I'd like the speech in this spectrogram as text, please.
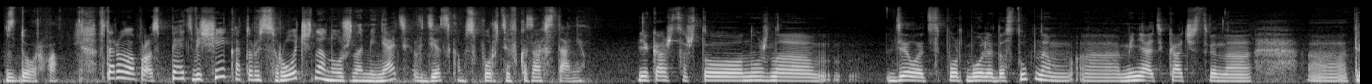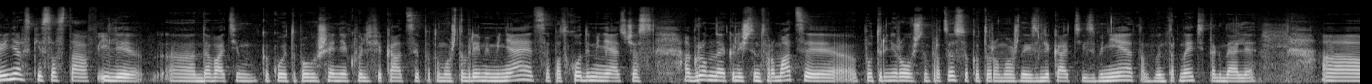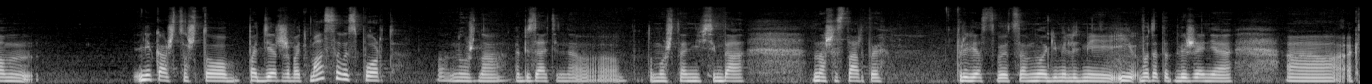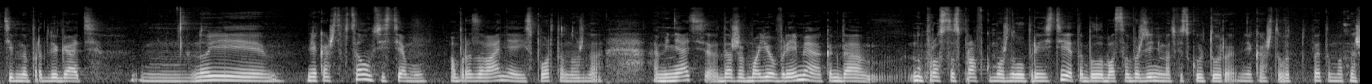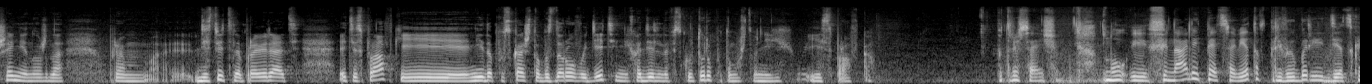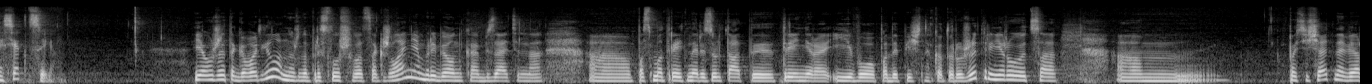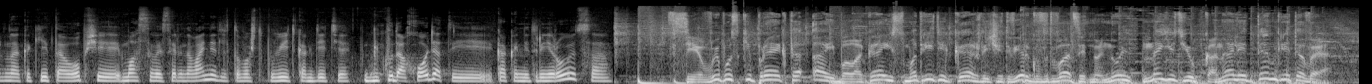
Здорово. Второй вопрос. Пять вещей, которые срочно нужно менять в детском спорте в Казахстане. Мне кажется, что нужно делать спорт более доступным, э, менять качественно э, тренерский состав или э, давать им какое-то повышение квалификации, потому что время меняется, подходы меняются. Сейчас огромное количество информации по тренировочному процессу, которое можно извлекать извне, там, в интернете и так далее. Мне кажется, что поддерживать массовый спорт нужно обязательно, потому что не всегда наши старты приветствуется многими людьми, и вот это движение э, активно продвигать. Ну и мне кажется, в целом систему образования и спорта нужно менять. Даже в мое время, когда ну, просто справку можно было принести, это было бы освобождением от физкультуры. Мне кажется, вот в этом отношении нужно прям э, действительно проверять эти справки и не допускать, чтобы здоровые дети не ходили на физкультуру, потому что у них есть справка. Потрясающе. Ну и в финале пять советов при выборе детской секции. Я уже это говорила, нужно прислушиваться к желаниям ребенка обязательно, а, посмотреть на результаты тренера и его подопечных, которые уже тренируются, посещать, наверное, какие-то общие массовые соревнования для того, чтобы увидеть, как дети куда ходят и как они тренируются. Все выпуски проекта «Ай Балакай» смотрите каждый четверг в 20.00 на YouTube-канале Тенгри ТВ.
